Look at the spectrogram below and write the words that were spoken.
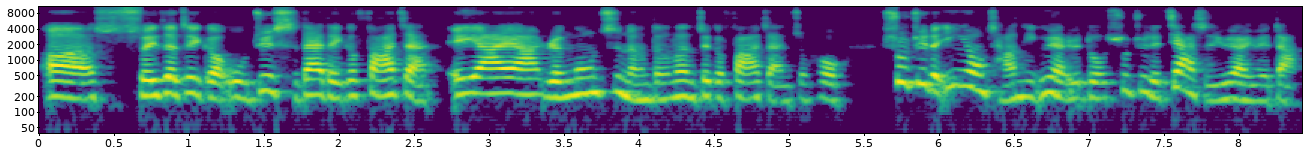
呃，随着这个五 G 时代的一个发展，AI 啊、人工智能等等这个发展之后，数据的应用场景越来越多，数据的价值越来越大，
